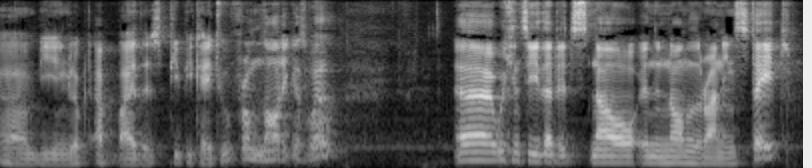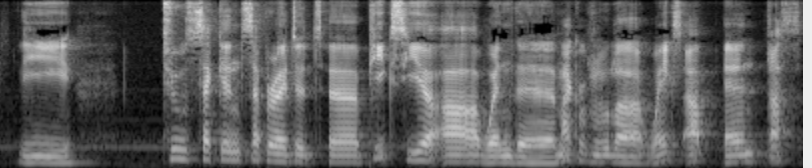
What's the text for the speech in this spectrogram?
uh, being looked up by this PPK2 from Nordic as well. Uh, we can see that it's now in the normal running state. The two second separated uh, peaks here are when the microcontroller wakes up and does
